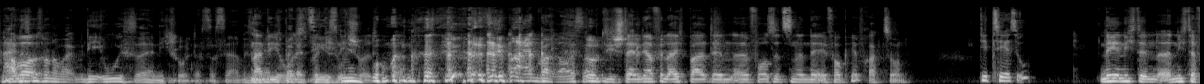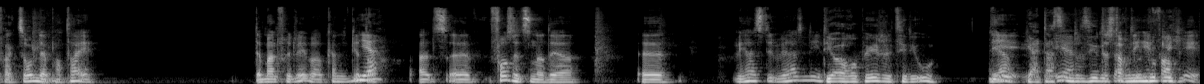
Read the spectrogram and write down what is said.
Nein, das muss Aber man noch mal, die EU ist äh, nicht schuld. Das ist ja, wir sind Nein, ja die nicht EU bei der ist wirklich CSU, nicht schuld. Wo man immer einfach raus. und die stellen ja vielleicht bald den äh, Vorsitzenden der EVP-Fraktion. Die CSU? Nee, nicht den, äh, nicht der Fraktion, der Partei. Der Manfred Weber kandidiert Ja. doch als äh, Vorsitzender der, äh, wie heißt die, wie heißen die? Die europäische CDU. Die, Ja. Ja, das Ja. interessiert Das ist doch aber die wirklich.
